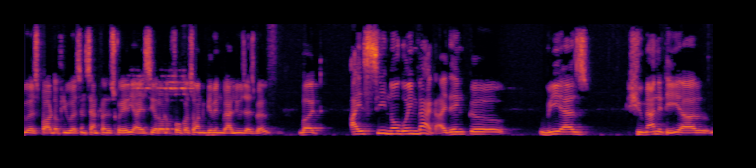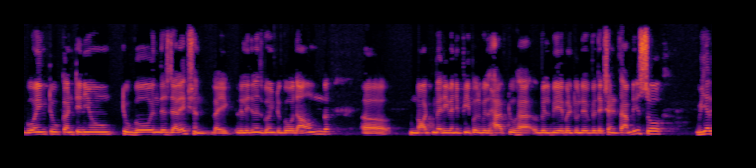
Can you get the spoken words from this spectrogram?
us part of us and san francisco area i see a lot of focus on giving values as well but i see no going back. I think uh, we as humanity are going to continue to go in this direction. Like religion is going to go down. Uh, not very many people will have to have will be able to live with extended families so we are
